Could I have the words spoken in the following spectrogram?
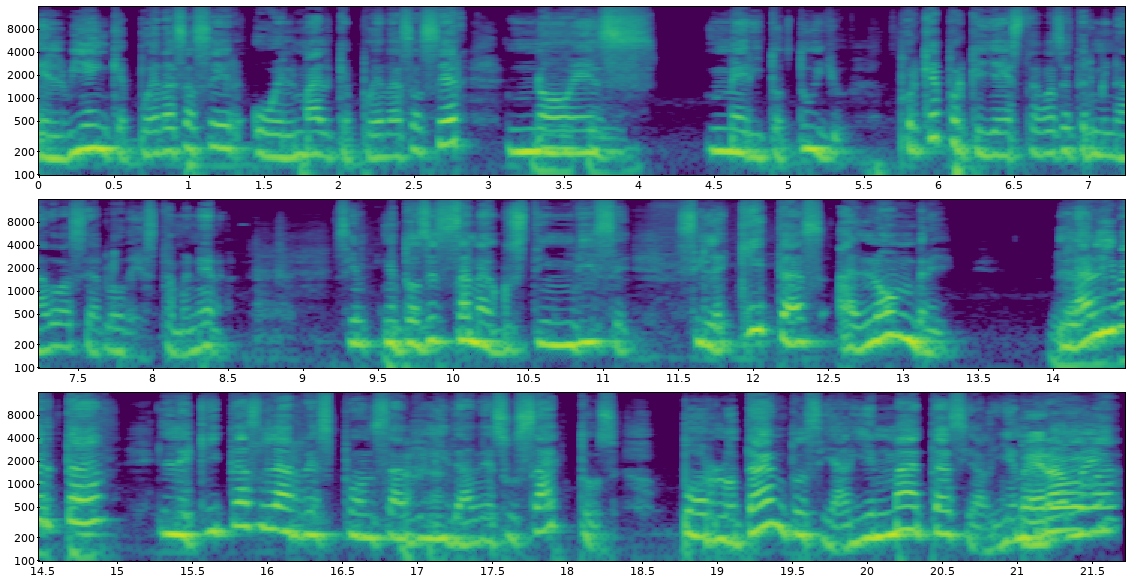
el bien que puedas hacer o el mal que puedas hacer no es mérito tuyo. ¿Por qué? Porque ya estabas determinado a hacerlo de esta manera. ¿Sí? Entonces San Agustín dice, si le quitas al hombre la libertad, le quitas la responsabilidad de sus actos. Por lo tanto, si alguien mata, si alguien roba, Espérame.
